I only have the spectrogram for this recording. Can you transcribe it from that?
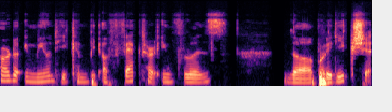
herd immunity can be a factor influence the prediction.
